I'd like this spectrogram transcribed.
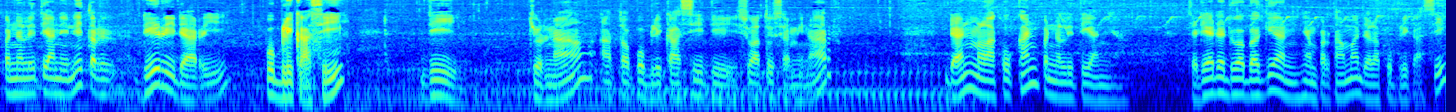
Penelitian ini terdiri dari publikasi di jurnal atau publikasi di suatu seminar dan melakukan penelitiannya. Jadi ada dua bagian. Yang pertama adalah publikasi,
